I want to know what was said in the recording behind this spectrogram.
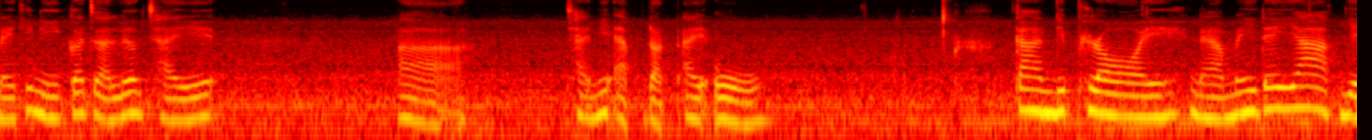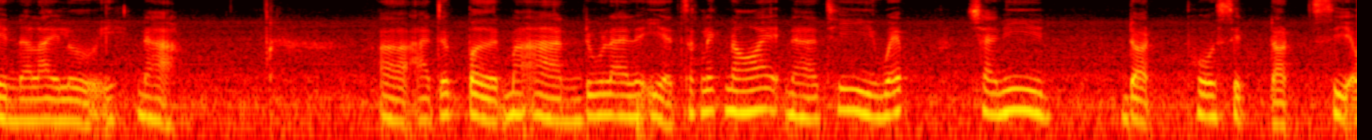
ในที่นี้ก็จะเลือกใช้ shinyapp.io การ deploy นะไม่ได้ยากเย็นอะไรเลยนะคะเอ่ออาจจะเปิดมาอ่านดูรายละเอียดสักเล็กน้อยนะที่เว็บ shiny.posit.co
